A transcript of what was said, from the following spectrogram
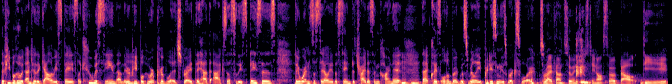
the people who would enter the gallery space, like who was seeing seeing them. They were mm. people who were privileged, right? They had the access to these spaces. They weren't necessarily the same detritus incarnate mm-hmm. that Claes Oldenburg was really producing these works for. That's what I found so interesting also about the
